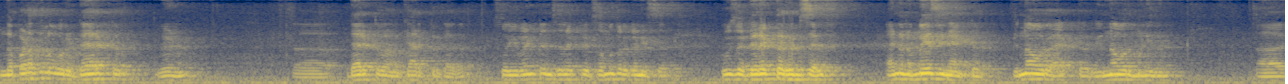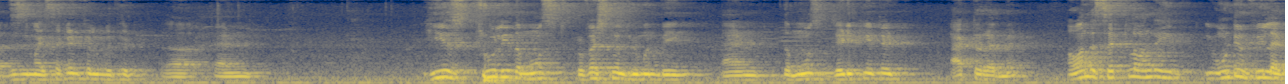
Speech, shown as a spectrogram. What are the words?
இந்த படத்தில் ஒரு டைரக்டர் வேணும். டைரக்டரான கேரக்டருக்காக so he went and selected Samuthirakani sir who's a director himself and an amazing actor என்ன ஒரு ஆக்டர் என்ன ஒரு மனிதன். Uh, this is my second film with with uh, and he is truly the most professional human being and the most dedicated actor I've met. அவன் வந்து செட்டில் வந்து you won't you feel like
